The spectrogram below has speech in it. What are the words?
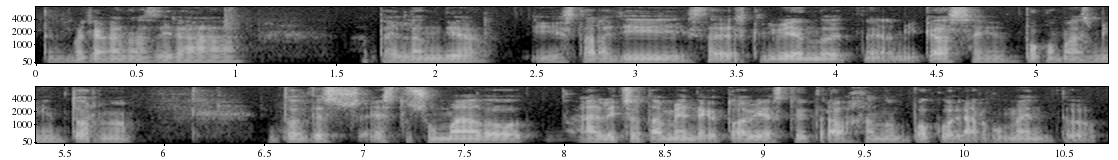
Tengo ya ganas de ir a, Tailandia y estar allí, estar escribiendo y tener mi casa y un poco más mi entorno. Entonces, esto sumado al hecho también de que todavía estoy trabajando un poco el argumento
